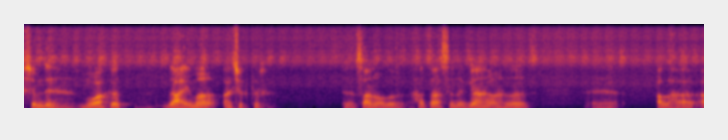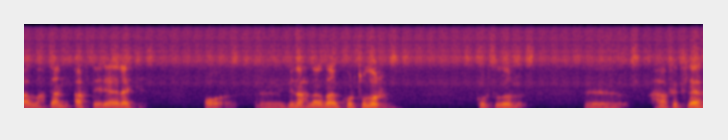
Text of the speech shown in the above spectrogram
şimdi bu vakit daima açıktır. İnsanoğlu hatasını, günahını e, Allah'a Allah'tan af dileyerek o e, günahlardan kurtulur. Kurtulur. E, hafifler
